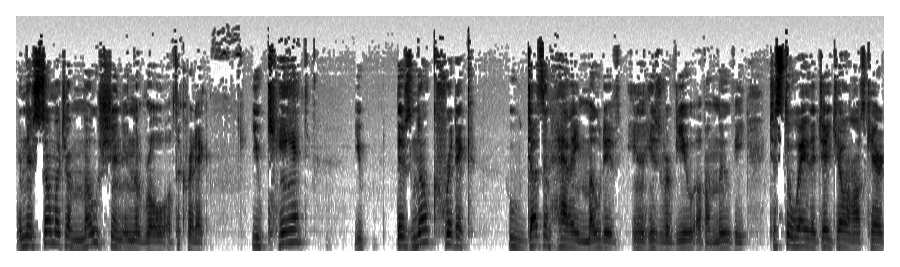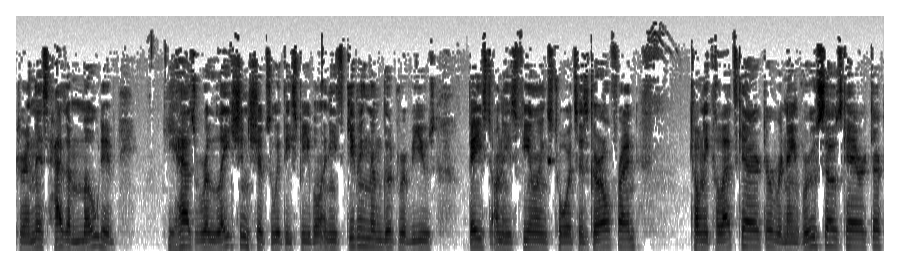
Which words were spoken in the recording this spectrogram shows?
and there's so much emotion in the role of the critic. You can't, you, there's no critic who doesn't have a motive in his review of a movie. Just the way that Jake Gyllenhaal's character in this has a motive he has relationships with these people and he's giving them good reviews based on his feelings towards his girlfriend, Toni Collette's character, Rene Russo's character,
